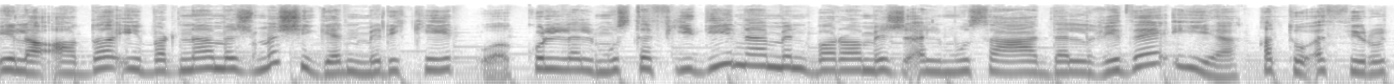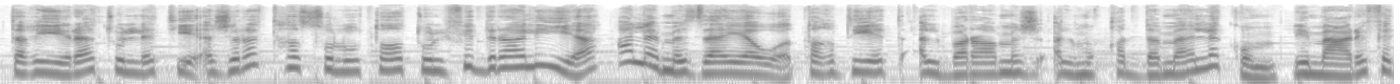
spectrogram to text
إلى أعضاء برنامج ميشيغان ميديكيت وكل المستفيدين من برامج المساعدة الغذائية. قد تؤثر التغييرات التي أجرتها السلطات الفيدرالية على مزايا وتغطية البرامج المقدمة لكم. لمعرفة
